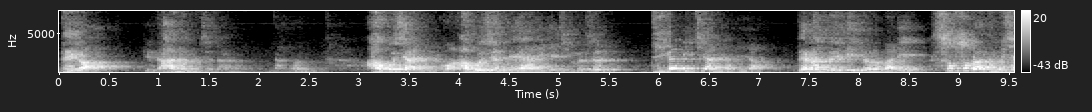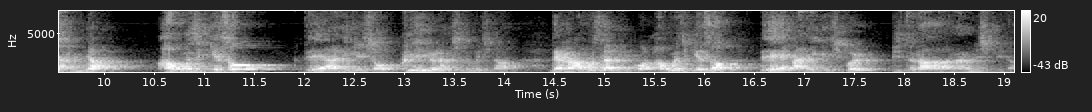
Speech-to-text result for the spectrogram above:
내가 나는 이제 나는 나는 아버지 있고 아버지는 내 안에 계신 것을 네가 믿지 않느냐 내가 너에게 이러는 말이 스스로 하는 것이 아니냐? 아버지께서 내 안에 계셔. 그 얘기를 하시는 것이다. 내가 아버지 안에 있고 아버지께서 내 안에 계심을 믿으라라는 것입니다.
